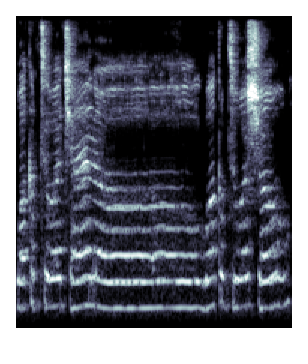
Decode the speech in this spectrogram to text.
Welcome to our channel. Welcome to our show.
